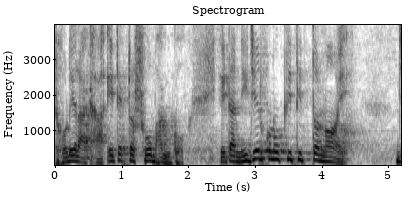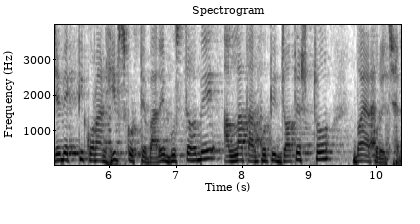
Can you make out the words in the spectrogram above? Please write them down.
ধরে রাখা, এটা একটা সৌভাগ্য। এটা নিজের কোনো কৃতিত্ব নয়। যে ব্যক্তি কোরআন হিপস করতে পারে, বুঝতে হবে আল্লাহ তার প্রতি যথেষ্ট দয়া করেছেন।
